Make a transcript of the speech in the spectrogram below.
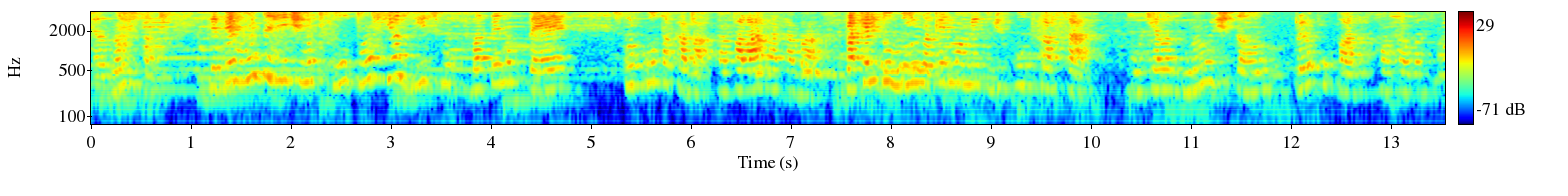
Elas não estão. Você vê muita gente no culto ansiosíssimo, batendo pé, para o culto acabar, para a palavra acabar, para aquele domingo, aquele momento de culto passar porque elas não estão preocupadas com a salvação.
